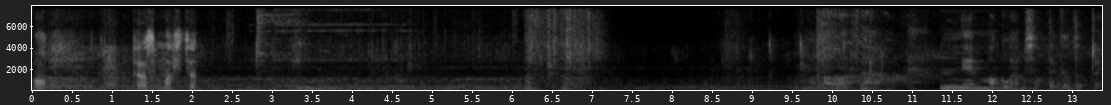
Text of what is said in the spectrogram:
O. Teraz w masce. Mogłam się tego doczekać.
